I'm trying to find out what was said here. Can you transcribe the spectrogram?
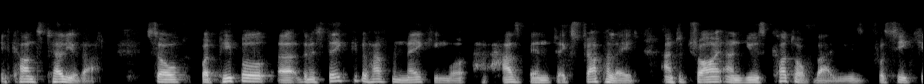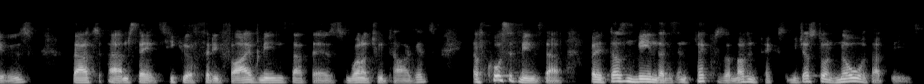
It can't tell you that. So what people, uh, the mistake people have been making has been to extrapolate and to try and use cutoff values for CQs that um, say CQ of 35 means that there's one or two targets. Of course, it means that, but it doesn't mean that it's infectious or not infectious. We just don't know what that means.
